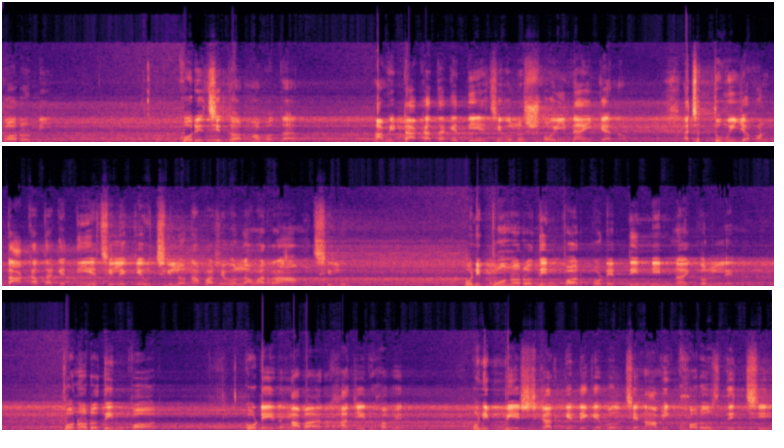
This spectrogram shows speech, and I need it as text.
করনি? করেছি ধর্মাবতার। আমি টাকা তাকে দিয়েছি বলো সই নাই কেন? আচ্ছা তুমি যখন টাকা তাকে দিয়েছিলে, কেউ ছিল না পাশে? বলল, আমার রাম ছিল। উনি পনেরো দিন পর কোর্টের দিন নির্ণয় করলেন। পনেরো দিন পর কোর্টের আবার হাজির হবে। উনি পেশকারকে ডেকে বলছেন, আমি খরচ দিচ্ছি।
